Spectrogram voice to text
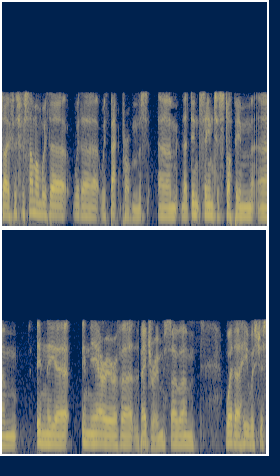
so for for someone with a with a with back problems, um, that didn't seem to stop him um, in the uh, in the area of uh, the bedroom. So um, whether he was just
